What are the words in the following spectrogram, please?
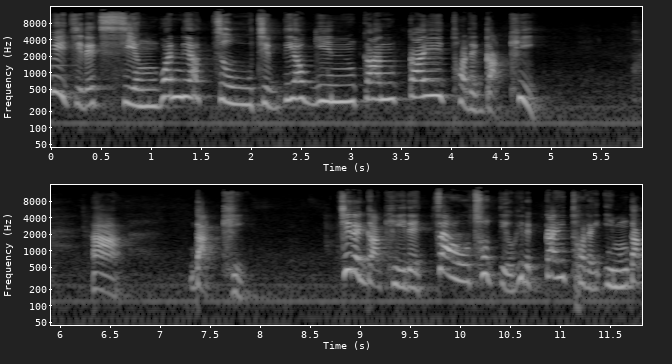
比一个成完了、自集了人间解脱的乐器啊！乐器，这个乐器咧，奏出着迄个解脱的音乐，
